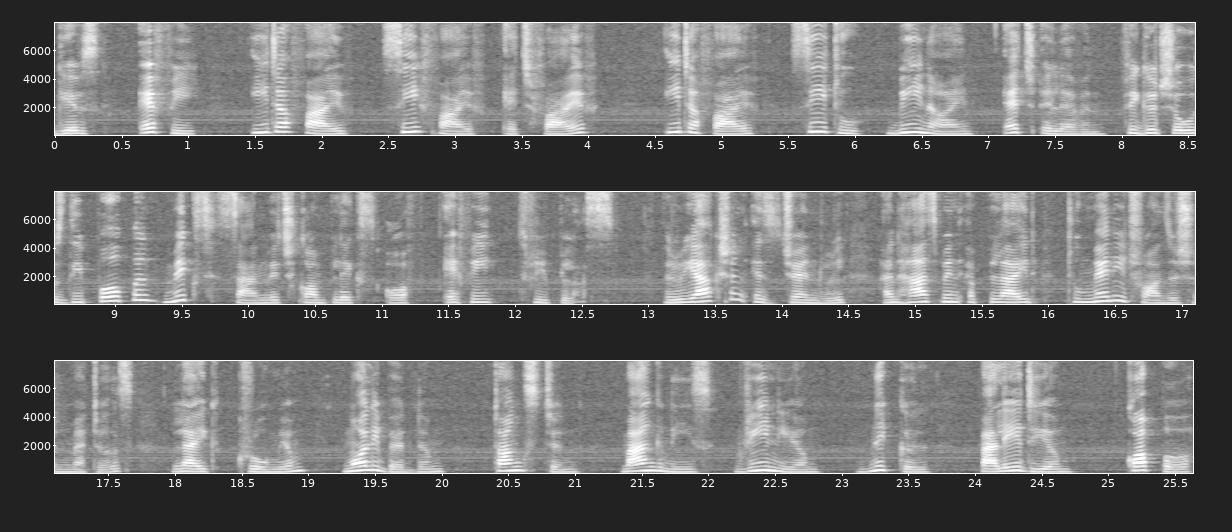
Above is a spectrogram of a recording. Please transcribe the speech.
gives Fe eta 5 C5H5 eta 5 C2B9 H11. Figure shows the purple mixed sandwich complex of Fe3. The reaction is general and has been applied to many transition metals like chromium, molybdenum, tungsten, manganese, rhenium, nickel, palladium, copper,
